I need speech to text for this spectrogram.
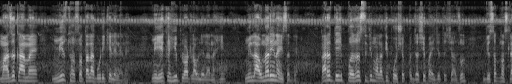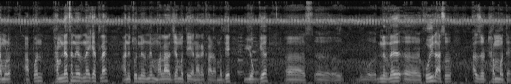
माझं काम आहे मी स्वतः लागवडी केलेल्या नाही. मी एकही प्लॉट लावलेला नाही. मी लावणारही नाही सध्या. कारण त्याची परिस्थिती मला ती पोषक जशी पाहिजे तशी अजून दिसत नसल्यामुळं आपण थांबण्याचा निर्णय घेतला आहे आणि तो निर्णय मला ज्या मते येणाऱ्या काळामध्ये योग्य निर्णय होईल असं माझं ठाम मत आहे.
